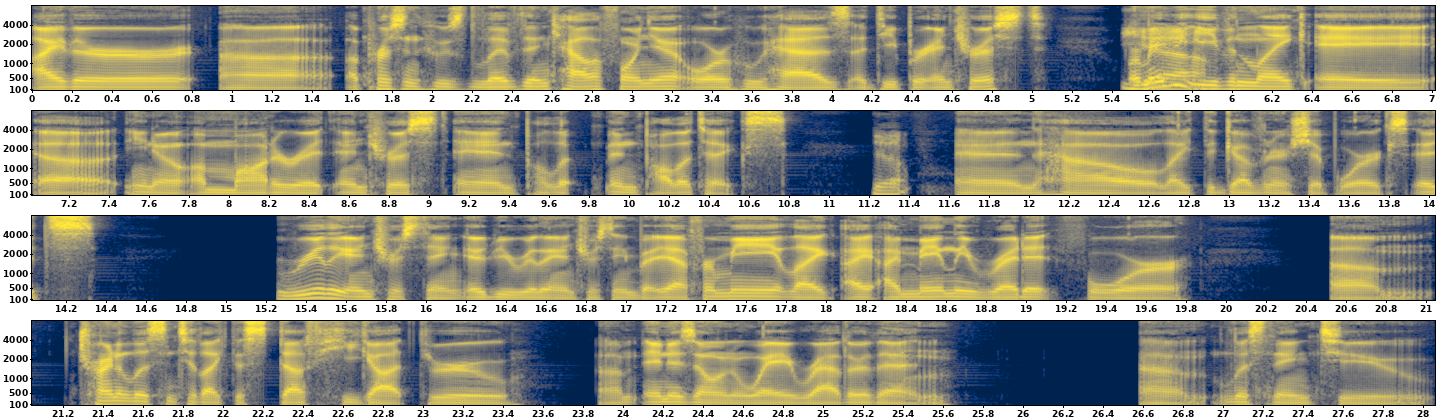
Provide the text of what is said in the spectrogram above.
either uh, a person who's lived in California or who has a deeper interest, or yeah. maybe even like a uh, you know a moderate interest in poli- in politics, Yeah. and how like the governorship works, it's really interesting. It'd be really interesting. But yeah, for me, like I, I mainly read it for um, trying to listen to like the stuff he got through um, in his own way rather than um, listening to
